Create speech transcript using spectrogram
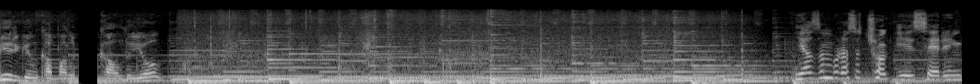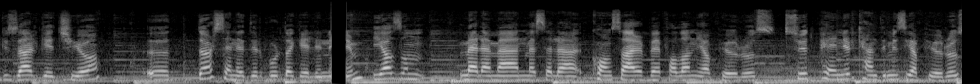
Bir gün kapalı kaldı yol. Yazın burası çok iyi, serin, güzel geçiyor. 4 senedir burada gelinim. Yazın melemen mesela konserve falan yapıyoruz. Süt, peynir kendimiz yapıyoruz.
